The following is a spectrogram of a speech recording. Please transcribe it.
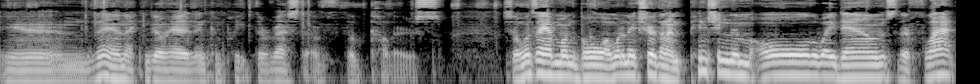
And then I can go ahead and complete the rest of the colors. So once I have them on the bowl, I wanna make sure that I'm pinching them all the way down so they're flat.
